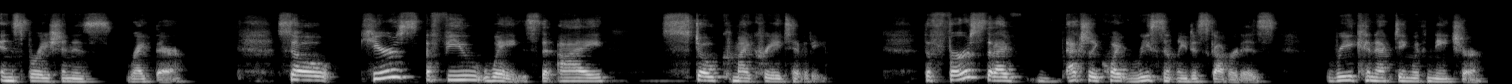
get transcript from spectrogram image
inspiration is right there. So here's a few ways that I stoke my creativity. The first that I've actually quite recently discovered is reconnecting with nature.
